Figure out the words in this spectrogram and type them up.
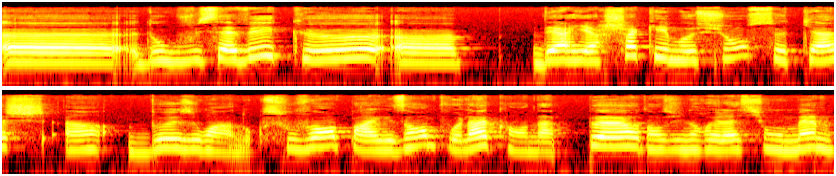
Euh, donc vous savez que euh, derrière chaque émotion se cache un besoin. Donc souvent, par exemple, voilà, quand on a peur dans une relation, ou même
